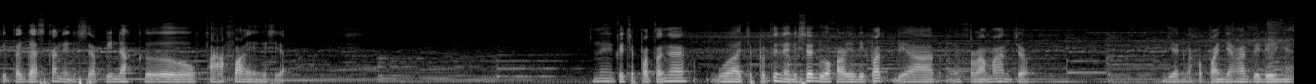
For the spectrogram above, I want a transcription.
kita gaskan ya guys ya. Pindah ke Fava ya guys ya. Ini kecepatannya gua cepetin ya guys ya. Dua kali lipat biar nggak kelamaan cok. Biar nggak kepanjangan videonya.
